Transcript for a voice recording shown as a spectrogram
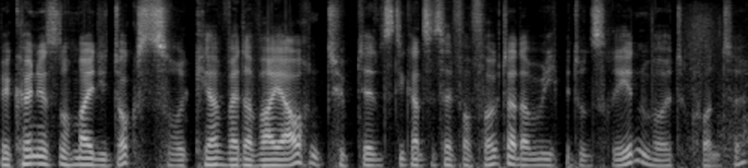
Wir können jetzt nochmal in die Docks zurückkehren, weil da war ja auch ein Typ, der uns die ganze Zeit verfolgt hat, aber nicht mit uns reden wollte, konnte.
